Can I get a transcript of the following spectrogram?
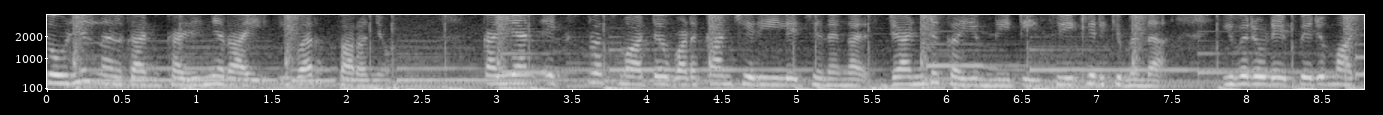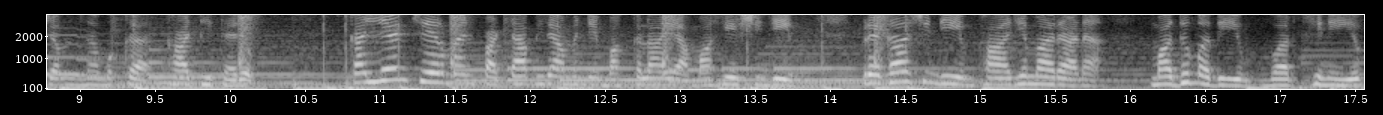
തൊഴിൽ നൽകാൻ കഴിഞ്ഞതായി ഇവർ പറഞ്ഞു. കല്യാൺ എക്സ്പ്രസ് മാർട്ട് വടക്കാഞ്ചേരിയിലെ ജനങ്ങൾ രണ്ടു കൈയും നീട്ടി സ്വീകരിക്കുമെന്ന് ഇവരുടെ പെരുമാറ്റം നമുക്ക് കാട്ടിത്തരും. കല്യാൺ ചെയർമാൻ പട്ടാഭിരാമന്റെ മക്കളായ മഹേഷിന്റെയും പ്രകാശിന്റെയും ഭാര്യമാരാണ് മധുമതിയും വർദ്ധിനിയും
